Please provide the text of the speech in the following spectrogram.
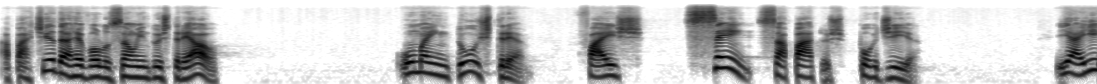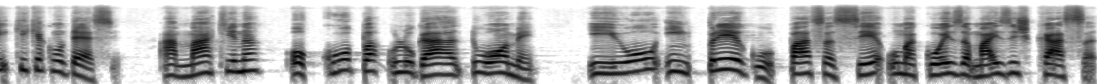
A partir da Revolução Industrial, uma indústria faz 100 sapatos por dia. E aí, o que, que acontece? A máquina ocupa o lugar do homem e o emprego passa a ser uma coisa mais escassa.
